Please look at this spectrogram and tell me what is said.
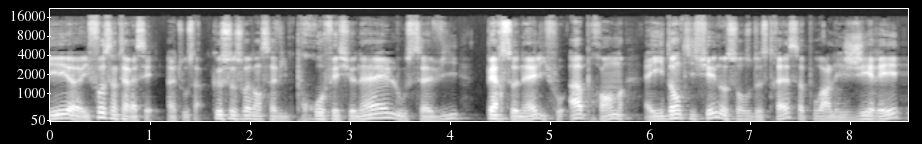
Et euh, il faut s'intéresser à tout ça. Que ce soit dans sa vie professionnelle ou sa vie personnelle, il faut apprendre à identifier nos sources de stress, à pouvoir les gérer,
